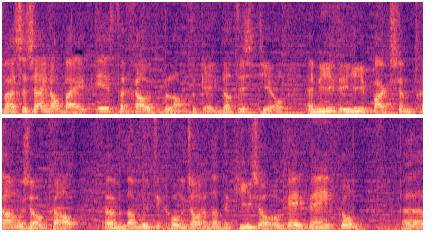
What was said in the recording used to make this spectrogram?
Maar ze zijn al bij het eerste goud beland. Oké, dat is chill. En hier, hier pakken ze hem trouwens ook al. Ehm, dan moet ik gewoon zorgen dat ik hier zo ook even heen kom. Eh,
